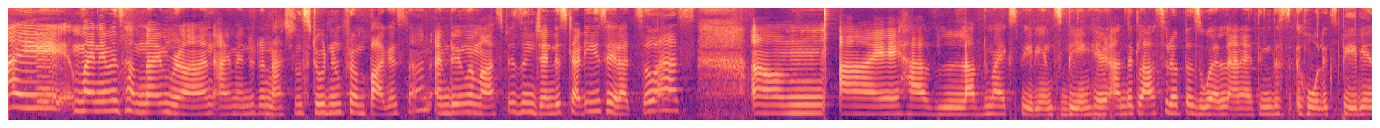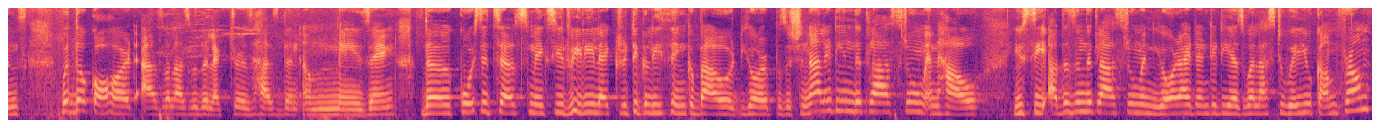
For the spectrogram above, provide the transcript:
Hi, my name is Hamna Imran. I'm an international student from Pakistan. I'm doing my master's in gender studies here at SOAS. Um, I have loved my experience being here and the class rep as well and I think this whole experience with the cohort as well as with the lectures has been amazing. The course itself makes you really like critically think about your positionality in the classroom and how you see others in the classroom and your identity as well as to where you come from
